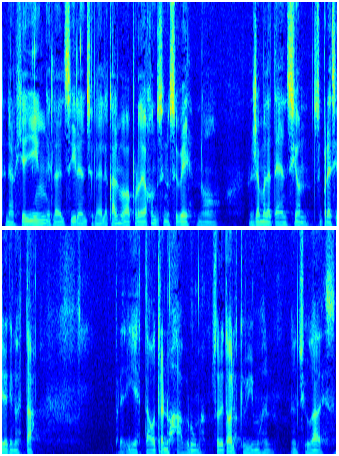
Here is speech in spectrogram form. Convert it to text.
La energía yin es la del silencio, la de la calma, va por debajo, entonces no se ve, no, no llama la atención, se pareciera que no está. Y esta otra nos abruma, sobre todo a los que vivimos en, ciudades.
